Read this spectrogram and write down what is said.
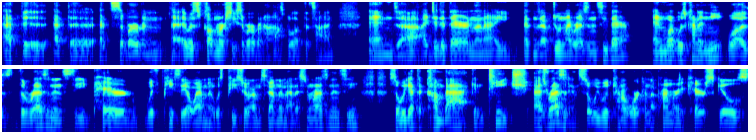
at the at the at suburban uh, it was called mercy suburban hospital at the time and i did it there and then i ended up doing my residency there and what was kind of neat was the residency paired with PCOM. It was PCOM's family medicine residency. So we got to come back and teach as residents. So we would kind of work in the primary care skills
